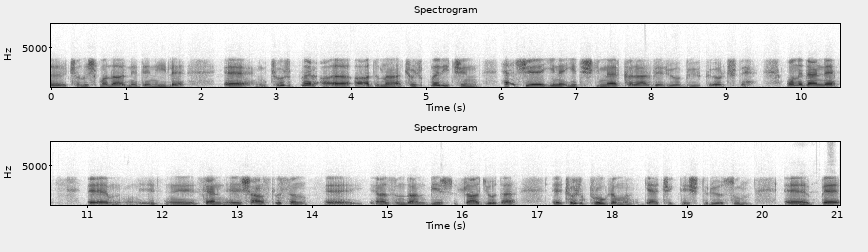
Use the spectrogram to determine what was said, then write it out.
e, çalışmalar nedeniyle e, çocuklar adına, çocuklar için her şeye yine yetişkinler karar veriyor büyük ölçüde. O nedenle e, e, sen e, şanslısın e, en azından bir radyoda e, çocuk programı gerçekleştiriyorsun e, evet. ve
